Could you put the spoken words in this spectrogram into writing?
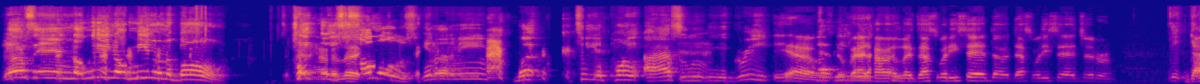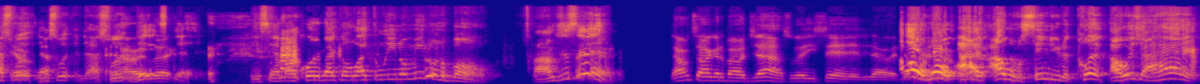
You know what I'm saying? No leave no meat on the bone. Take their souls. You know what I mean? But to your point, I absolutely agree. Yeah, no matter how it looks, that's what he said. Though that's what he said, General. That's what that's what that's what Diggs said. He said my quarterback don't like to leave no meat on the bone. I'm just saying. I'm talking about Josh. What he said. You know, oh no, I, I will send you the clip. I wish I had it.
